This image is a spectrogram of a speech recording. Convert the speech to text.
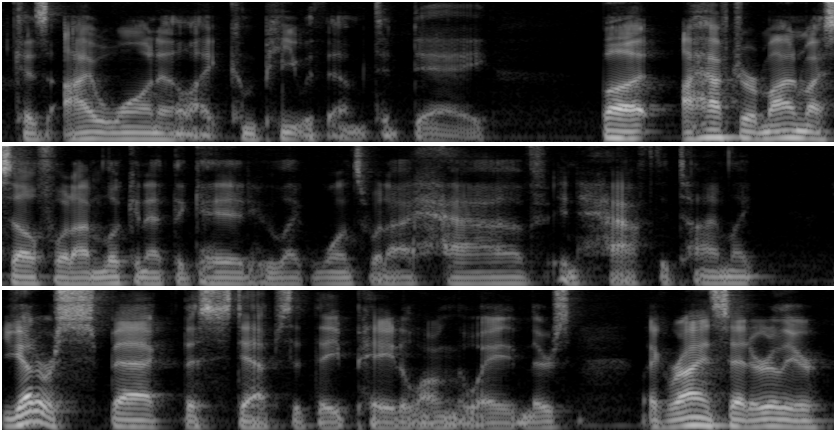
because I want to like compete with them today. But I have to remind myself when I'm looking at the kid who like wants what I have in half the time. Like you got to respect the steps that they paid along the way. And there's like Ryan said earlier,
